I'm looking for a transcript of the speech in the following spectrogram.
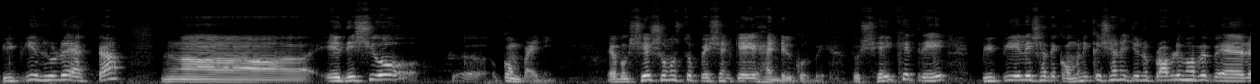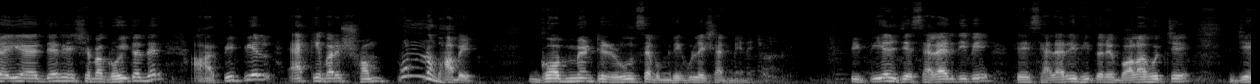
পিপিএল হলো একটা এদেশীয় কোম্পানি এবং সে সমস্ত পেশেন্টকে হ্যান্ডেল করবে। তো সেই ক্ষেত্রে পিপিএল এর সাথে কমিউনিকেশনের জন্য প্রবলেম হবে সেবা গ্রহীতাদের আর পিপিএল একেবারে সম্পূর্ণভাবে গভর্নমেন্টের রুলস এবং রেগুলেশন মেনে চলবে। পিপিএল যে স্যালারি দিবে, সেই স্যালারির ভিতরে বলা হচ্ছে যে,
